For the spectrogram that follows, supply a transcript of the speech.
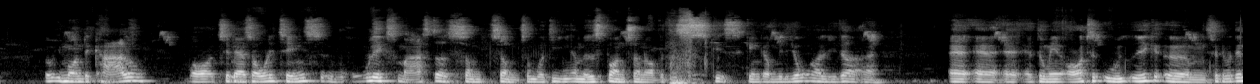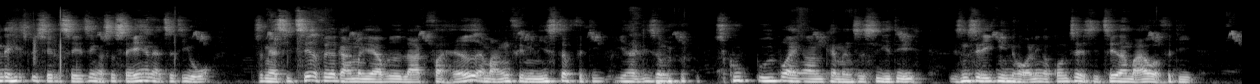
i Monte Carlo, hvor til deres årlige tennis, Rolex Masters, som, som, som var de en af medsponsorerne, og hvor de sk- skænker millioner liter af, af, af, af, Domain Ott ud. Ikke? Øhm, så det var den der helt specielle setting, og så sagde han altså de ord, som jeg har citeret flere gange, men jeg er blevet lagt for had af mange feminister, fordi de har ligesom skudt budbringeren, kan man så sige. Det, det er sådan set ikke min holdning, og grund til at jeg citerede ham var fordi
